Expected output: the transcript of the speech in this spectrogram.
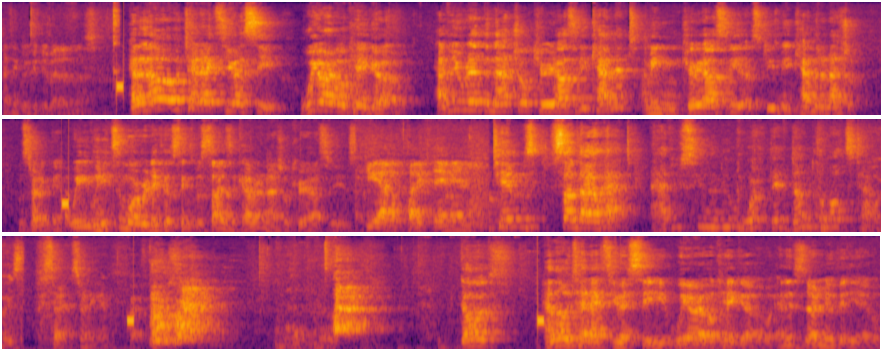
I think we could do better than this. Hello, TEDx USC. We are OK Go. Have you read the Natural Curiosity Cabinet? I mean, Curiosity, uh, excuse me, Cabinet of Natural. I'm starting again. We, we need some more ridiculous things besides the Cabinet of Natural Curiosities. Do you have a pipe, Damian? Tim's sundial hat. Have you seen the new work they've done to the Watts Towers? Sorry, I'm starting again. Dogs. Hello, TEDx USC. We are OK Go, and this is our new video.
